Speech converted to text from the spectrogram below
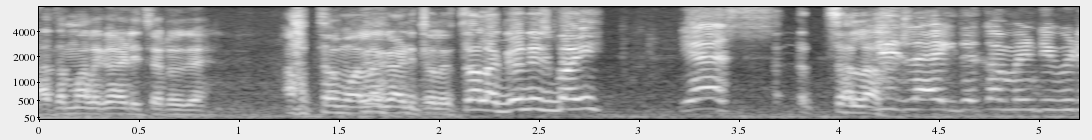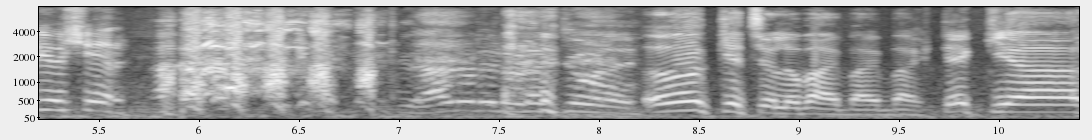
आता मला गाडी चालू द्या. आता मला गाडी चालव. चला गणेश भाई येस चला please like the comment video share okay चलो bye bye bye take care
